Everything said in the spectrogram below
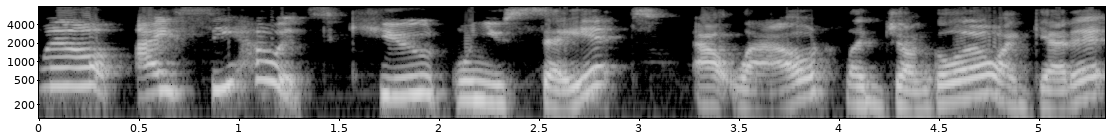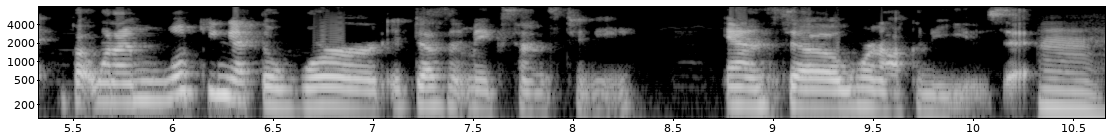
Well, I see how it's cute when you say it out loud, like jungalow. I get it. But when I'm looking at the word, it doesn't make sense to me. And so we're not going to use it. Mm.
